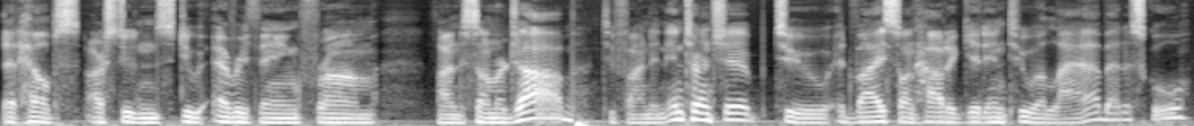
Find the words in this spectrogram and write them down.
that helps our students do everything from find a summer job to find an internship to advice on how to get into a lab at a school.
